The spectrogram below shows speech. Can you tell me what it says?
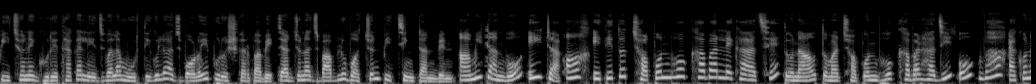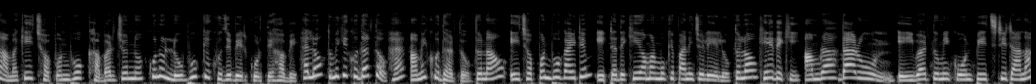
পিছনে ঘুরে থাকা লেজওয়ালা মূর্তিগুলো আজ বড়ই পুরস্কার পাবে, যার জন্য আজ বাবলু বচ্চন পিচ্চিং টানবেন। আমি টানবো এইটা। আহ, এতে তো ছপন ভোগ খাবার লেখা আছে। তো নাও তোমার ছপন ভোগ খাবার হাজির। ও, বাহ, এখন আমাকে এই ছপন ভোগ খাবার জন্য কোনো লোভুককে খুঁজে বের করতে হবে। হ্যালো, তুমি কি ক্ষুধার্ত? হ্যাঁ আমি ক্ষুধার্ত। তো নাও এই ছপন ভোগ আইটেম এটা দেখেই আমার মুখে পানি চলে এলো। তো লাও খেয়ে দেখি। আমরা দারুণ এইবার তুমি কোন পেজটি টানা?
